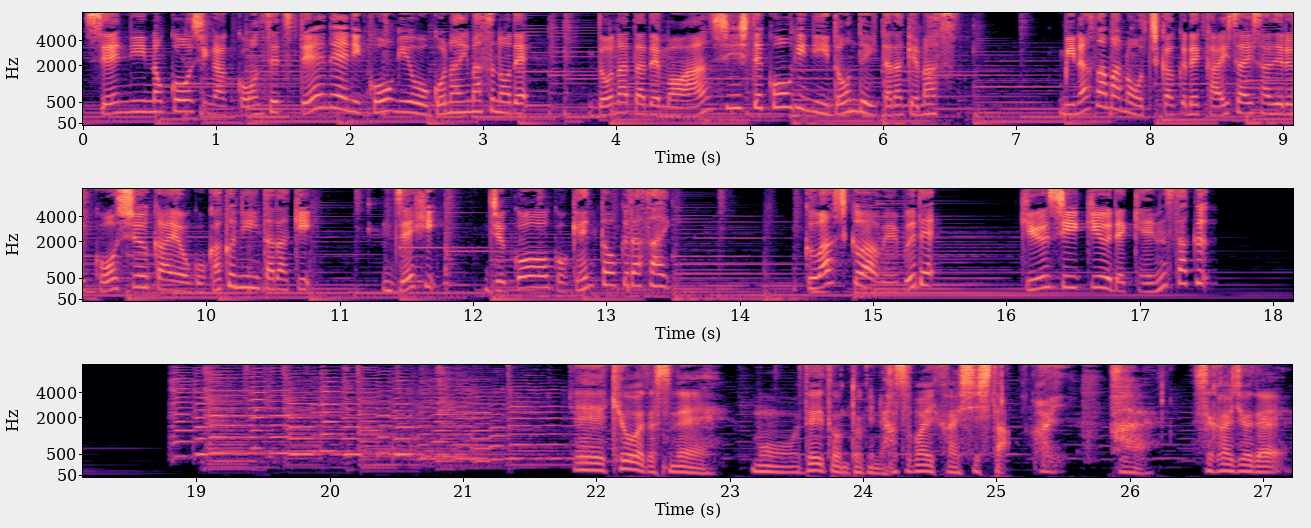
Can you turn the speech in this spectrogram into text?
専任の講師が今節丁寧に講義を行いますので、どなたでも安心して講義に挑んでいただけます。皆様のお近くで開催される講習会をご確認いただき、ぜひ受講をご検討ください。詳しくは Web で QCQ で検索。えー、今日はですね、もうデートの時に発売開始した。はい。はい。世界中で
